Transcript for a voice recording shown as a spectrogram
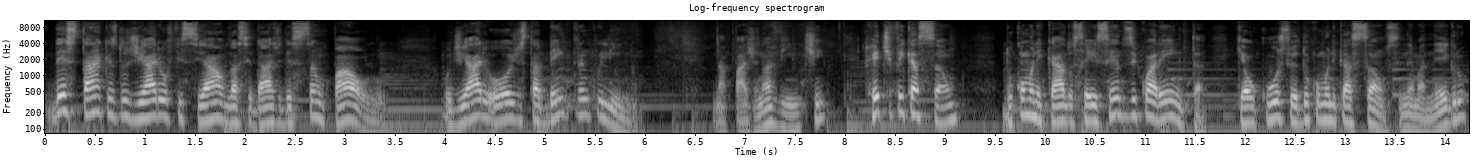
Destaques do Diário Oficial da cidade de São Paulo. O diário hoje está bem tranquilinho. Na página 20, retificação do comunicado 640, que é o curso Educomunicação Cinema Negro,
